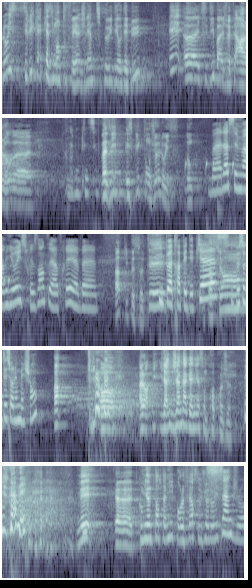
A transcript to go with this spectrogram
Loïs, c'est lui qui a quasiment tout fait. hein. Je l'ai un petit peu aidé au début. Et euh, il s'est dit, bah, je vais faire un lot. Euh. Vas-y, explique ton jeu, Loïs. Donc, Bah, là, c'est Mario, il se présente, et après, euh, ben, hop, il peut sauter. Il peut attraper des pièces, Attention. il peut sauter sur les méchants. Ah il- oh. Alors, il- n'arrive jamais à gagner à son propre jeu. mais Mais euh, combien de temps t'as mis pour le faire, ce jeu, Loïs? 5 jours.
